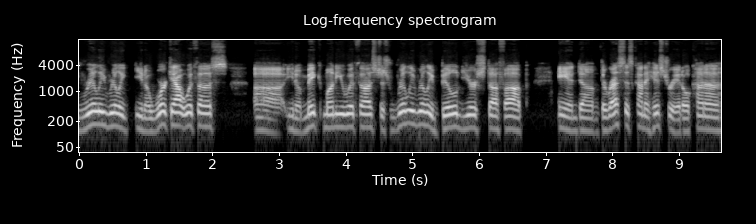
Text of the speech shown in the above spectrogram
really, really, you know, work out with us, uh, you know, make money with us, just really, really build your stuff up, and um, the rest is kind of history. It'll kind of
